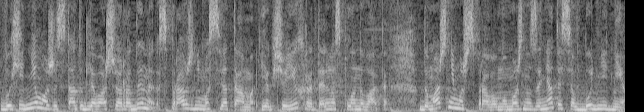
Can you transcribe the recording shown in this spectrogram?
Вихідні можуть стати для вашої родини справжніми святами, якщо їх ретельно спланувати. Домашніми ж справами можна зайнятися в будні дні.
